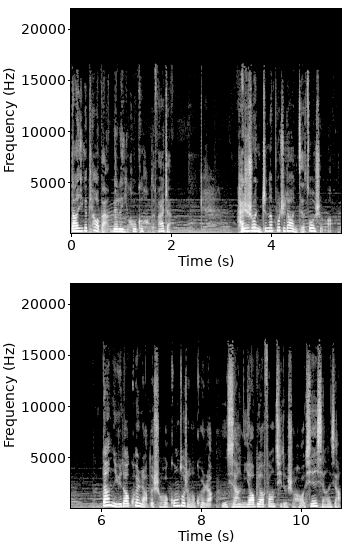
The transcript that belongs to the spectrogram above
当一个跳板，为了以后更好的发展？还是说，你真的不知道你在做什么？当你遇到困扰的时候，工作上的困扰，你想你要不要放弃的时候，先想一想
